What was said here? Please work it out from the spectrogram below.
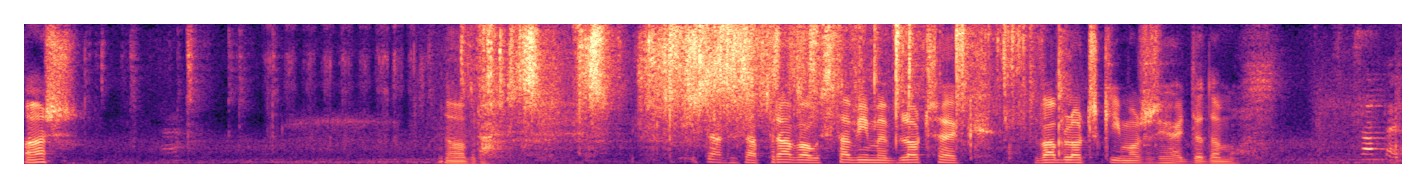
Masz? Dobra. I tak zaprawa ustawimy bloczek. Dwa bloczki i możesz jechać do domu. Sprzątać.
